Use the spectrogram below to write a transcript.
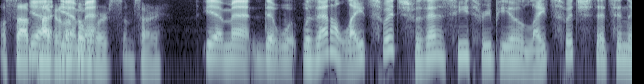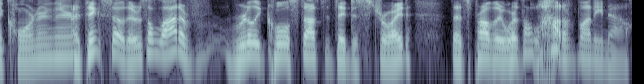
I'll stop Yeah, talking yeah, about the Matt- wars. I'm sorry. Yeah, Matt, that, w- was that a light switch? Was that a C3PO light switch that's in the corner there? I think so. There was a lot of really cool stuff that they destroyed. That's probably worth a lot of money now.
